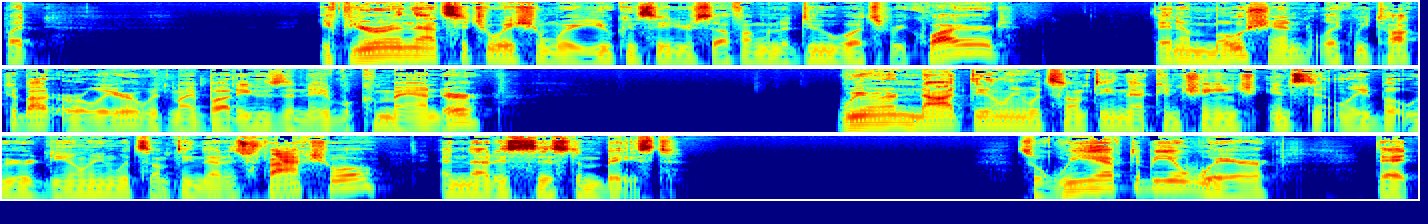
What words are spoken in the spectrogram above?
But if you're in that situation where you can say to yourself, I'm going to do what's required, then emotion, like we talked about earlier with my buddy who's a naval commander, we are not dealing with something that can change instantly, but we are dealing with something that is factual and that is system based. So we have to be aware that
